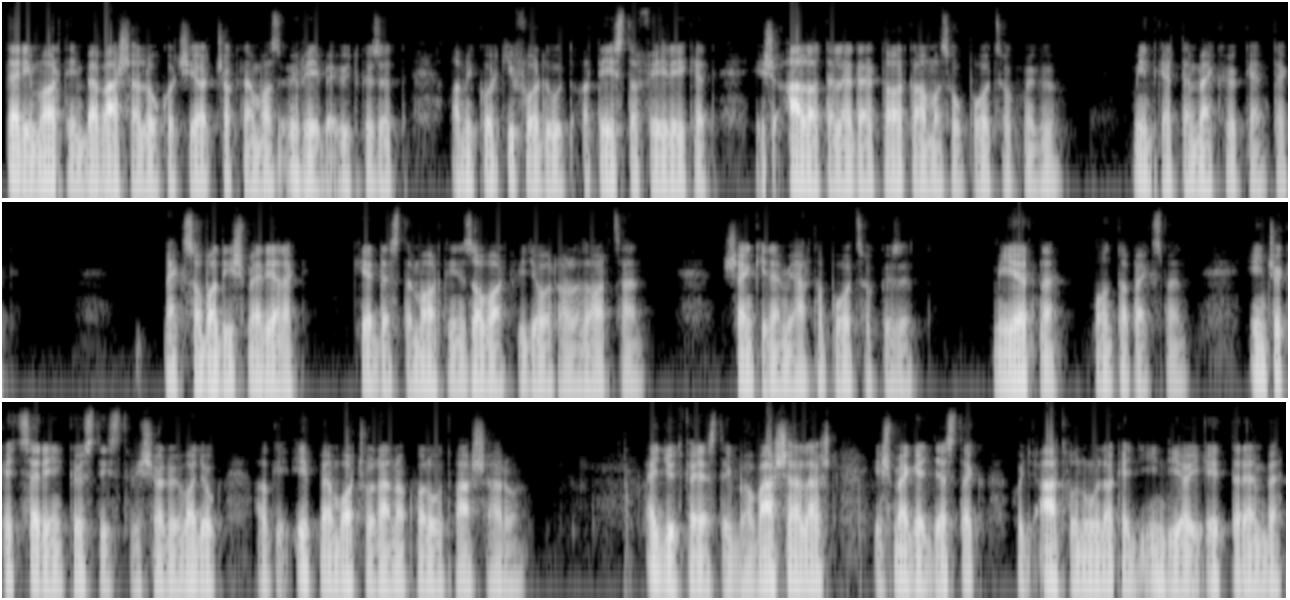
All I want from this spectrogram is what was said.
Terry Martin bevásárlókocsia csak nem az övébe ütközött, amikor kifordult a tésztaféléket és állateledel tartalmazó polcok mögül. Mindketten meghökkentek. Meg szabad ismerjelek? kérdezte Martin zavart vigyorral az arcán. Senki nem járt a polcok között. Miért ne? mondta Paxman. Én csak egy szerény köztisztviselő vagyok, aki éppen vacsorának valót vásárol. Együtt fejezték be a vásárlást, és megegyeztek, hogy átvonulnak egy indiai étterembe,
